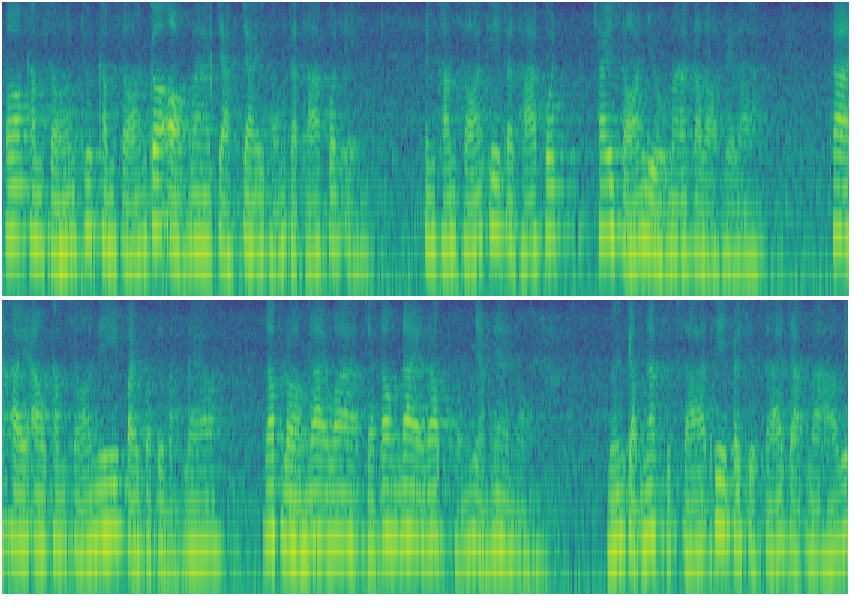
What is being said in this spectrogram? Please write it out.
เพราะคำสอนทุกคำสอนก็ออกมาจากใจของตถาคตเอง เป็นคำสอนที่ตถาคตใช้สอนอยู่มาตลอดเวลา ถ้าใครเอาคำสอนนี้ไปปฏิบัติแล้ว รับรองได้ว่าจะต้องได้รับผลอย่างแน่นอน เหมือนกับนักศึกษาที่ไปศึกษาจากมหาวิ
